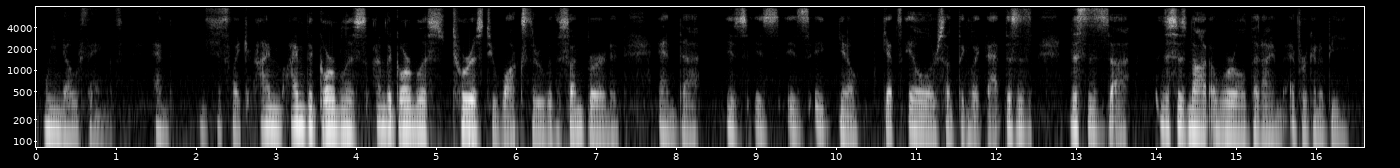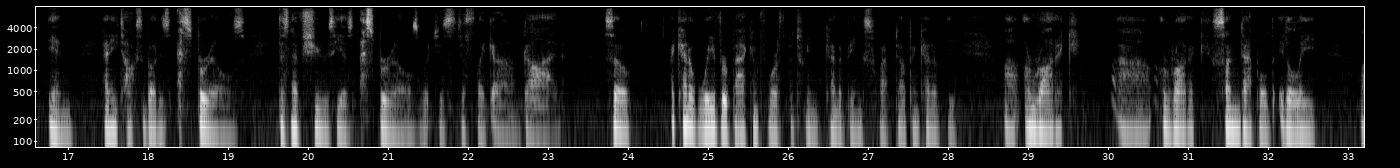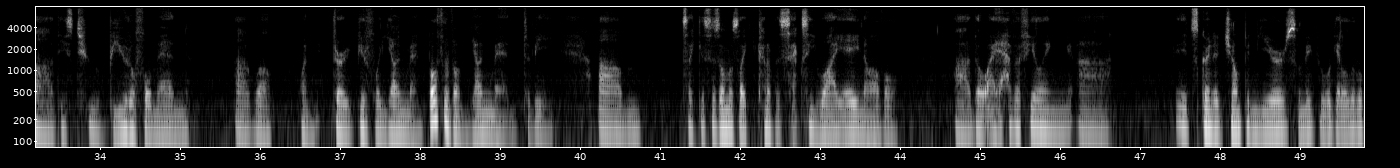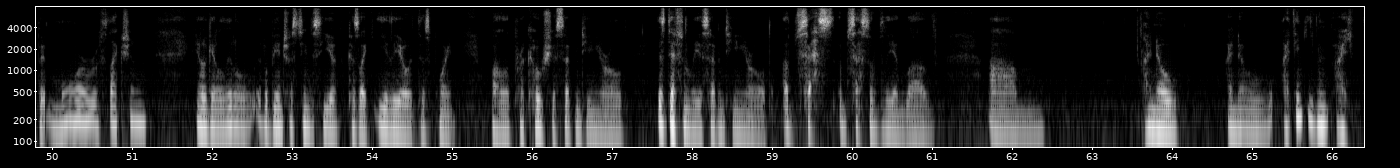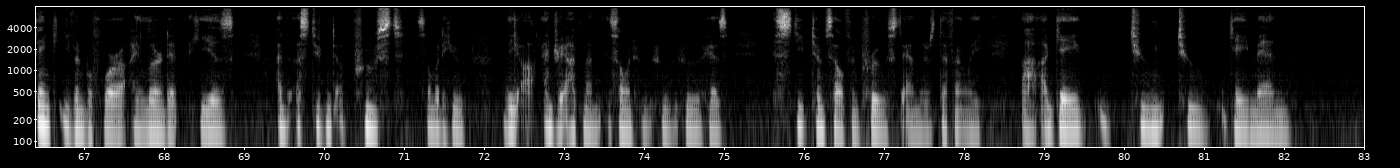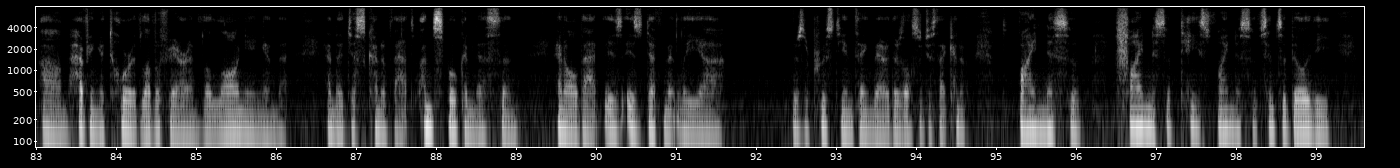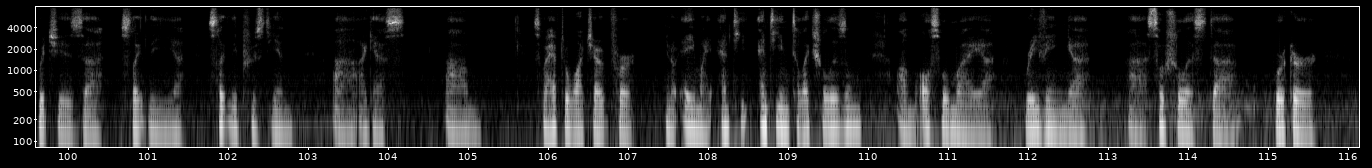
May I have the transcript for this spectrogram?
we know things and he's just like I'm I'm the gormless I'm the gormless tourist who walks through with a sunburn and and uh, is is is you know gets ill or something like that. This is this is uh, this is not a world that I'm ever going to be in. And he talks about his espadrilles. Doesn't have shoes. He has espadrilles, which is just like oh god. So I kind of waver back and forth between kind of being swept up and kind of the uh, erotic uh, erotic, sun dappled Italy. Uh, these two beautiful men, uh, well, one very beautiful young men, both of them young men to be. Um, it's like this is almost like kind of a sexy YA novel, uh, though I have a feeling uh, it's going to jump in years, so maybe we'll get a little bit more reflection. It'll get a little. It'll be interesting to see if because like Elio at this point, while a precocious seventeen-year-old is definitely a 17 year old obsessed obsessively in love um, i know i know i think even i think even before i learned it he is a, a student of proust somebody who the uh, andre Aciman is someone who, who who has steeped himself in proust and there's definitely uh, a gay two two gay men um, having a torrid love affair and the longing and the and the just kind of that unspokenness and and all that is is definitely uh, there's a Proustian thing there. There's also just that kind of fineness of fineness of taste, fineness of sensibility, which is uh, slightly uh, slightly Proustian, uh, I guess. Um, so I have to watch out for you know a my anti anti intellectualism, um, also my uh, raving uh, socialist worker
